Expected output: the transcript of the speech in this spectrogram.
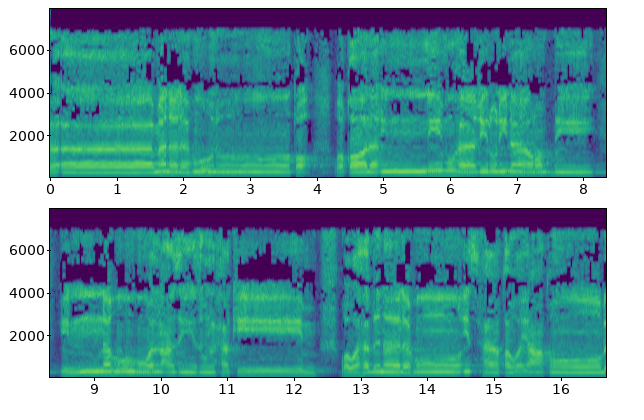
فآمن له لوط وقال إني مهاجر إلى ربي إنه هو العزيز الحكيم ووهبنا له إسحاق ويعقوب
